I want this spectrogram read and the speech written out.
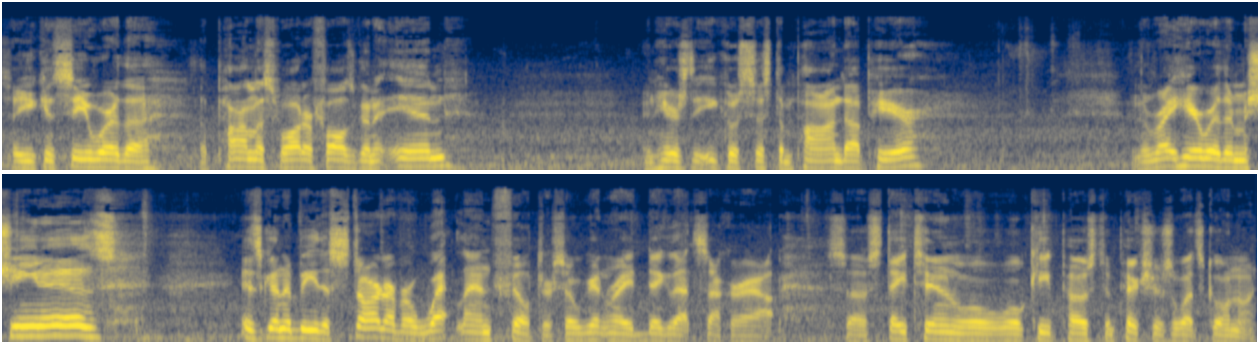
So you can see where the, the pondless waterfall is going to end. And here's the ecosystem pond up here. And then right here where the machine is, is going to be the start of our wetland filter. So we're getting ready to dig that sucker out. So stay tuned. We'll, we'll keep posting pictures of what's going on.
